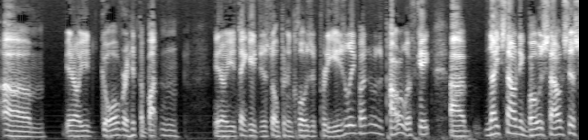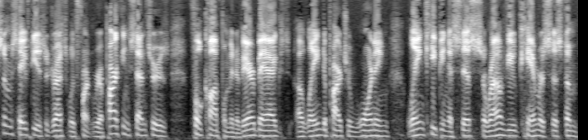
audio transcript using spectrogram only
Um, you know, you'd go over, hit the button. You know, you'd think you'd just open and close it pretty easily, but it was a power liftgate. Uh, nice sounding Bose sound system. Safety is addressed with front and rear parking sensors, full complement of airbags, a lane departure warning, lane keeping assist, surround view camera system.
